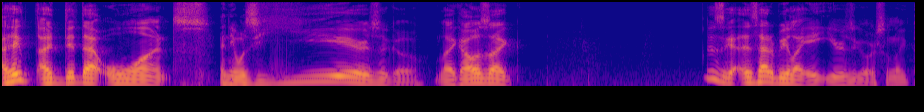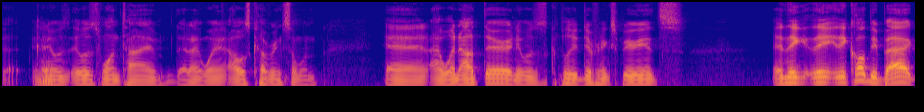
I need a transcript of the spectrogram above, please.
I think I did that once, and it was years ago. Like I was like, this is, this had to be like eight years ago or something like that. And it was it was one time that I went. I was covering someone, and I went out there, and it was a completely different experience. And they they they called me back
